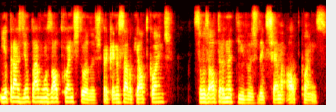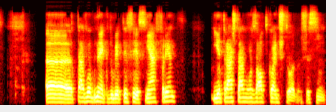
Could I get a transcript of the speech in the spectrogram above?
e atrás dele estavam as altcoins todas. Para quem não sabe o que é altcoins, são as alternativas, daí que se chama altcoins uh, estava o boneco do BTC assim à frente e atrás estavam as altcoins todas, assim.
